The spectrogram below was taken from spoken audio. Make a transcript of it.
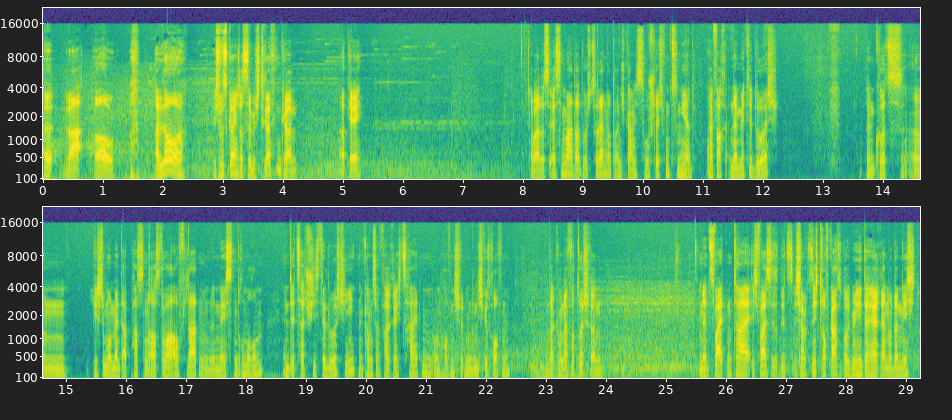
Äh, war... Oh. Hallo. Ich wusste gar nicht, dass er mich treffen kann. Okay. Aber das erste Mal da durchzurennen hat eigentlich gar nicht so schlecht funktioniert. Einfach in der Mitte durch. Dann kurz ähm, richtigen Moment abpassen, Ausdauer aufladen und den nächsten drumherum. In der Zeit schießt der Lurchi, dann kann man sich einfach rechts halten und hoffentlich wird man dann nicht getroffen. Und dann kann man einfach durchrennen. Und den zweiten Teil, ich weiß jetzt, ich habe jetzt nicht drauf geachtet, ob ich mir hinterher renne oder nicht.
